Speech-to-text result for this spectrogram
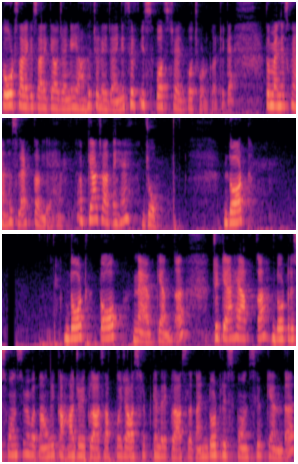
तो और सारे के सारे क्या हो जाएँगे, यहाँ से चले जाएँगे, सिर्फ़ इस फ़र्स्ट चाइल्ड को छोड़कर, ठीक है? तो मैंने इसको यहाँ से सिलेक्ट कर लिया है। अब क्या चाहते हैं? जो डॉट डॉट टॉप नैव के अंदर, जो क्या है आपका डॉट रिस्पॉन्सिव में बताऊँगी, कहाँ जो ये क्लास आपको जावास्क्रिप्ट के अंदर क्लास लगाएँगे डॉट रिस्पॉन्सिव के अंदर,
